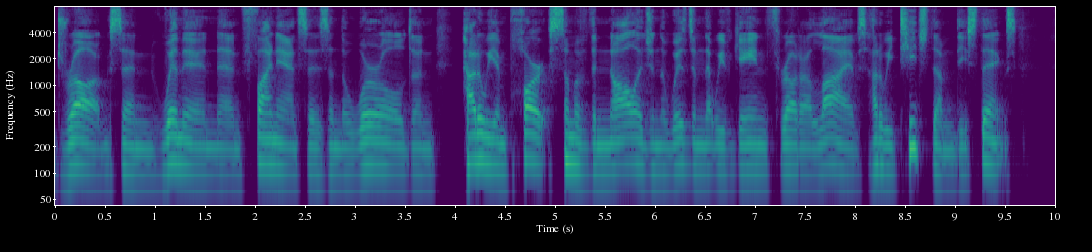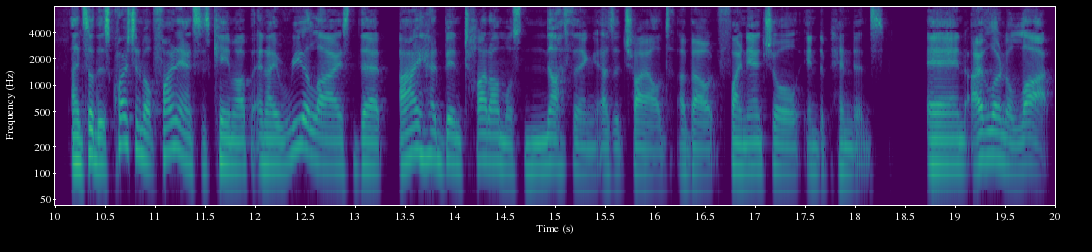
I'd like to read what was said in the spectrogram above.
drugs and women and finances and the world? And how do we impart some of the knowledge and the wisdom that we've gained throughout our lives? How do we teach them these things? And so this question about finances came up, and I realized that I had been taught almost nothing as a child about financial independence. And I've learned a lot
